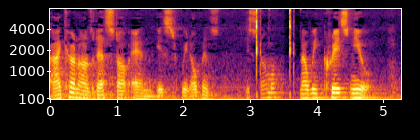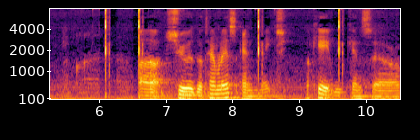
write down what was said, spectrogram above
icon on the desktop and it will open it's normal. Now we create new uh, to the templates and make okay we can uh,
